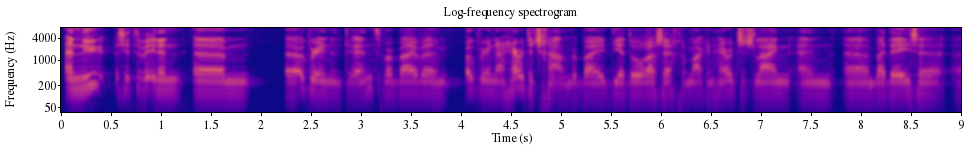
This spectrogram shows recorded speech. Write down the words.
En nu zitten we in een, ehm, eh, ook weer in een trend waarbij we ook weer naar heritage gaan. Waarbij Diadora zegt, we maken een heritage line en eh, bij deze eh,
